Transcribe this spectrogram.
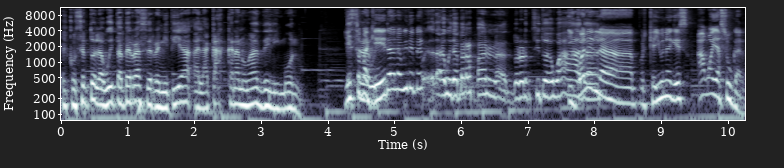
El concepto de la agüita de perra se remitía a la cáscara nomás de limón. ¿Y esto para qué era la agüita de perra? La agüita de perra es para el dolorcito de guata. ¿Y cuál es la...? Porque hay una que es agua y azúcar.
